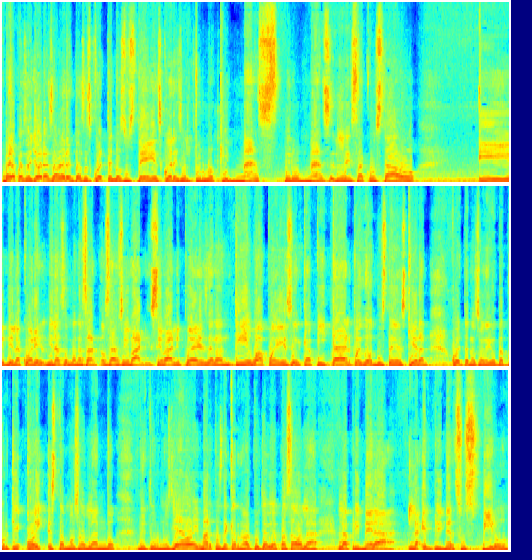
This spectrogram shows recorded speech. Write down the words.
Bueno, pues señores, a ver, entonces cuéntenos ustedes, ¿cuál es el turno que más, pero más les ha costado eh, de la cuaresma y la Semana Santa? O sea, se vale, se vale. Puede ser antigua, puede ser capital, pues donde ustedes quieran, cuéntenos su anécdota, porque hoy estamos hablando de turnos. Ya hoy, martes de carnaval, pues ya había pasado la, la primera, la- el primer suspiro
